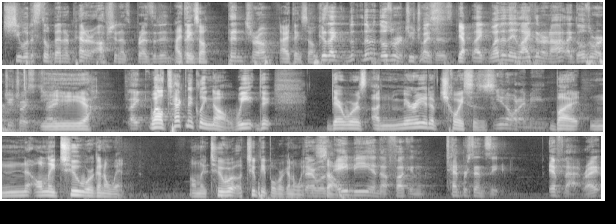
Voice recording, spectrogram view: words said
she would have still been a better option as president? I think so. Than Trump. I think so. Because like th- th- those were our two choices. Yep. Like whether they liked it or not, like those were our two choices, right? Yeah. Like Well, technically, no. We the, there was a myriad of choices, you know what I mean. but n- only two were going to win. Only two were- two people were going to win. There was so, A, B, and a fucking ten percent Z, if that, right?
